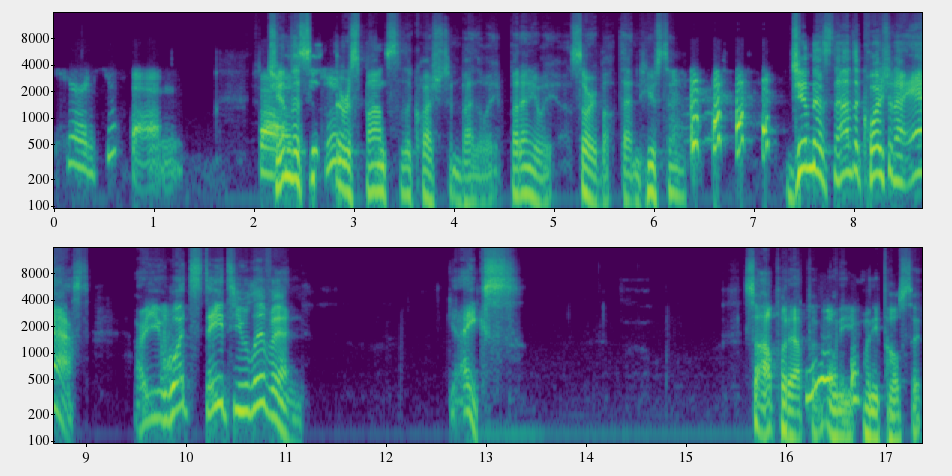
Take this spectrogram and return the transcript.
here in Houston, Jim, this is June- the response to the question, by the way. But anyway, sorry about that in Houston. Jim, that's not the question I asked. Are you what state do you live in? Yikes. So I'll put it up when he when he posts it.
